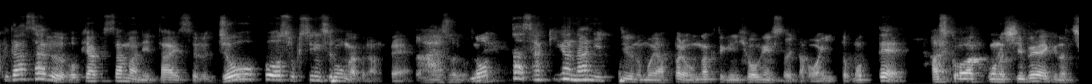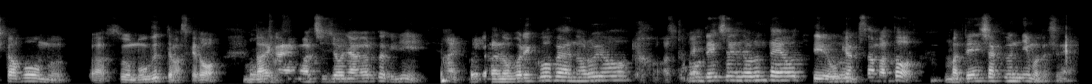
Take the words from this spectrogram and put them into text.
くださるお客様に対する情報を促進する音楽なので、ああ、そういうこと乗っね。た先が何っていうのもやっぱり音楽的に表現しておいた方がいいと思って、あそこはこの渋谷駅の地下ホームはすごい潜ってますけど、大会は地上に上がるときに、はい。これから上り勾配乗るよ、この電車に乗るんだよっていうお客様と、うんまあ、電車君にもですね、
